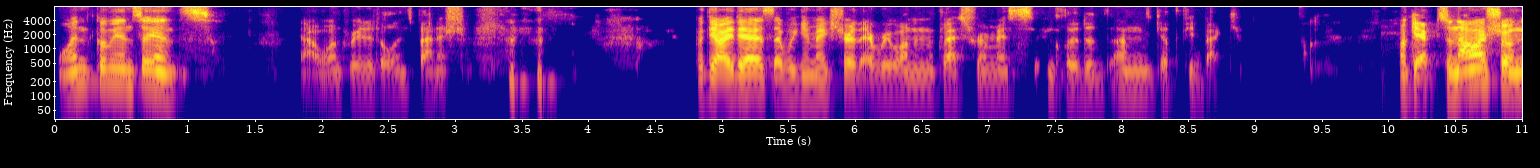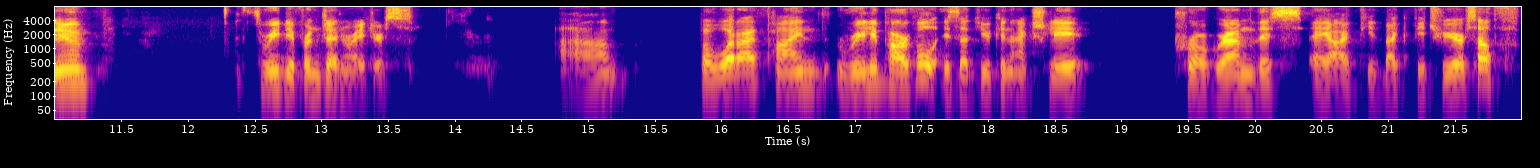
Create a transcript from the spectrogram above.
When comienza Jens? I won't read it all in Spanish. but the idea is that we can make sure that everyone in the classroom is included and get feedback. Okay, so now I've shown you three different generators. Um, but what I find really powerful is that you can actually program this AI feedback feature yourself.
